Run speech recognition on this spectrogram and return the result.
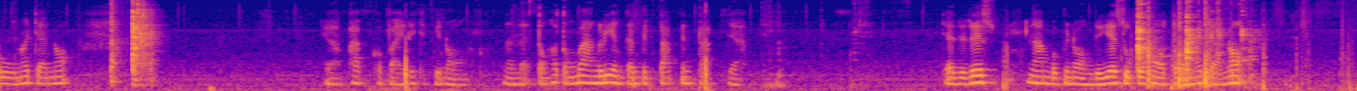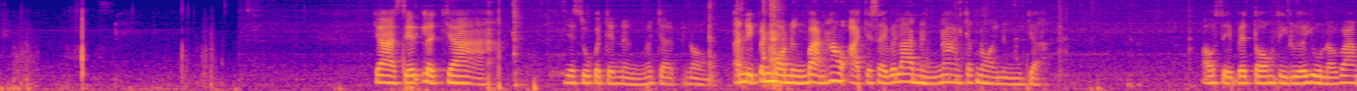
รู้เนาะจ้ะเนาะอย่าพับเข้าไปได้จะพี่น้อง นั่นแหละต้องเขาต้องวางเรียงกันเป็นตับเป็นตับอย่าอย่าเดี๋ยวได้งามบ่พี่น้องเดี๋ยวยายสุกไปห่อต่อนะจ๊ะเนาะจ้าเสร็จล้วจ้ายายสุก็จะหนึ่งเนาะจ้ะพี่น้อง อันนี้เป็นหมอหนึ่งบานเฮาอาจจะใช้เวลาหนึ่งนานจักหน่อยหนึ่งจ้ะเอาเศษใบตองที่เหลืออยู่นะว่าง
